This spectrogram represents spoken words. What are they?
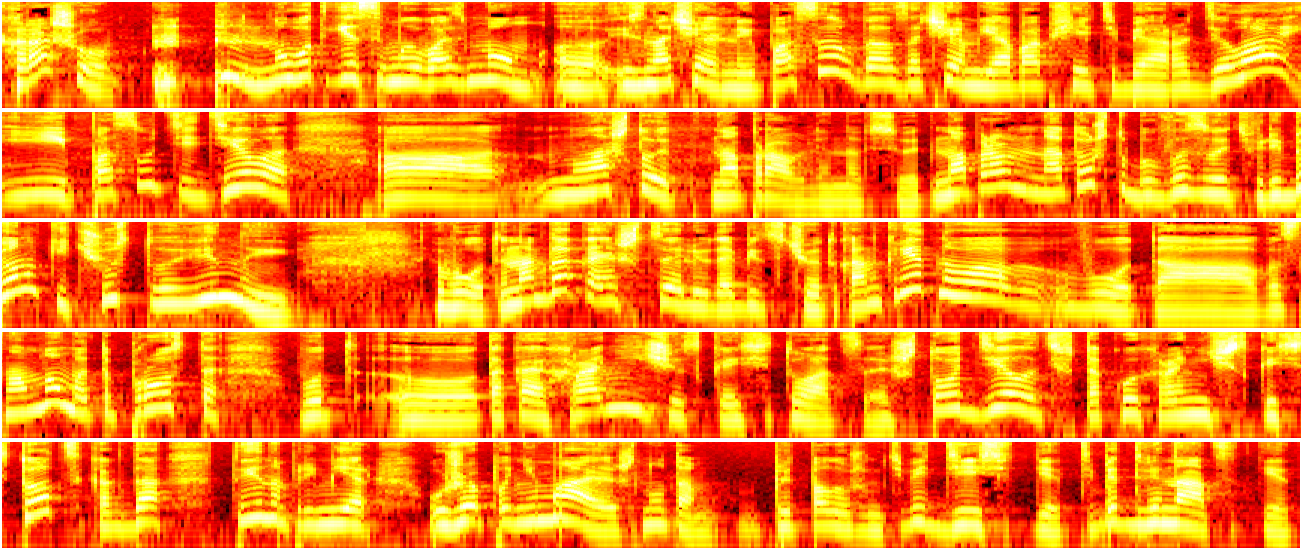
Хорошо. ну вот если мы возьмем э, изначальный посыл, да, зачем я вообще тебя родила, и по сути дела, э, ну на что это направлено все? Это направлено на то, чтобы вызвать в ребенке чувство вины. Вот. Иногда, конечно, целью добиться чего-то конкретного, вот, а в основном это просто вот э, такая хроническая ситуация. Что делать в такой хронической ситуации, когда ты, например, уже понимаешь, ну там, предположим, тебе 10 лет, тебе 12 лет,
